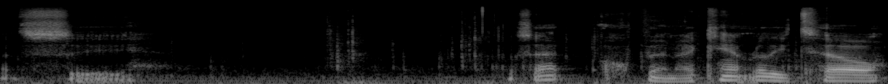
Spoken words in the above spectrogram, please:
Let's see. Was that open? I can't really tell.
